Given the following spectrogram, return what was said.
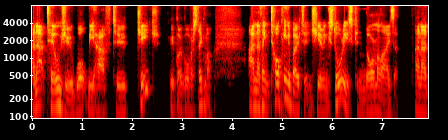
And that tells you what we have to change. We've got to go over stigma. And I think talking about it and sharing stories can normalize it. And I,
